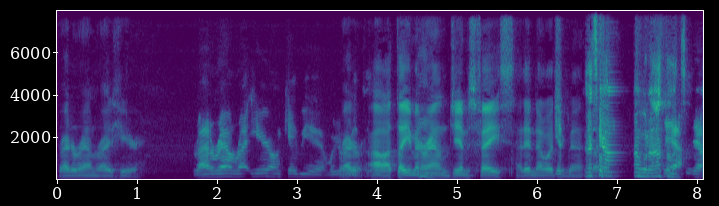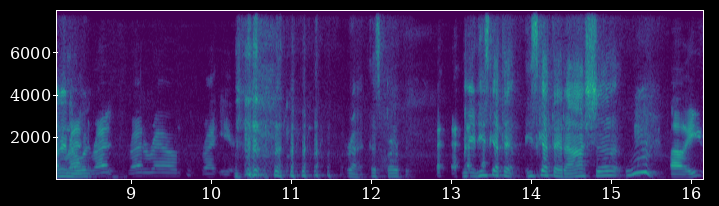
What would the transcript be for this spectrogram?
Right around right here. Right around right here on KBM. We're gonna Right. ar- Oh, I thought you meant Hmm. around Jim's face. I didn't know what you meant. That's kind of what I thought. yeah, yeah, I didn't know right, what. right, right around right here. right. That's perfect. Man, he's got that. He's got that eye shut. Woo. Oh, he's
